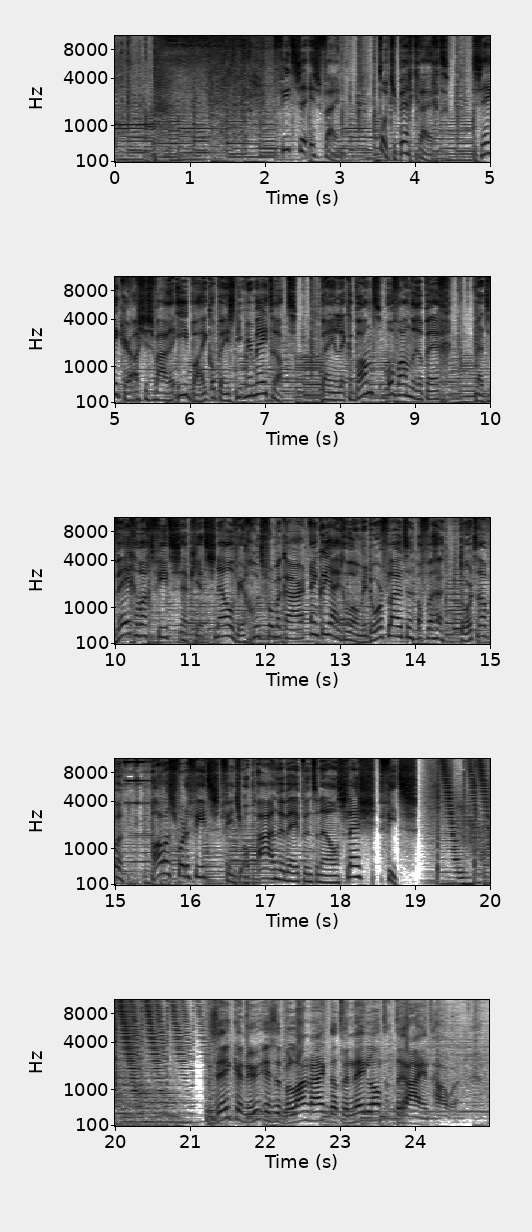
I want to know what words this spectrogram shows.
Fietsen is fijn, tot je pech krijgt. Zeker als je zware e-bike opeens niet meer meetrapt. Bij een lekke band of andere pech... Met Wegenwachtfiets heb je het snel weer goed voor elkaar en kun jij gewoon weer doorfluiten of uh, doortrappen. Alles voor de fiets vind je op anwb.nl slash fiets. Zeker nu is het belangrijk dat we Nederland draaiend houden.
